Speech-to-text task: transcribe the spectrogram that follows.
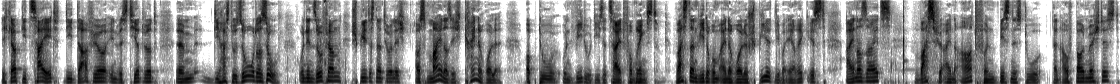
Ich glaube, die Zeit, die dafür investiert wird, ähm, die hast du so oder so. Und insofern spielt es natürlich aus meiner Sicht keine Rolle, ob du und wie du diese Zeit verbringst. Was dann wiederum eine Rolle spielt, lieber Erik, ist einerseits, was für eine Art von Business du dann aufbauen möchtest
